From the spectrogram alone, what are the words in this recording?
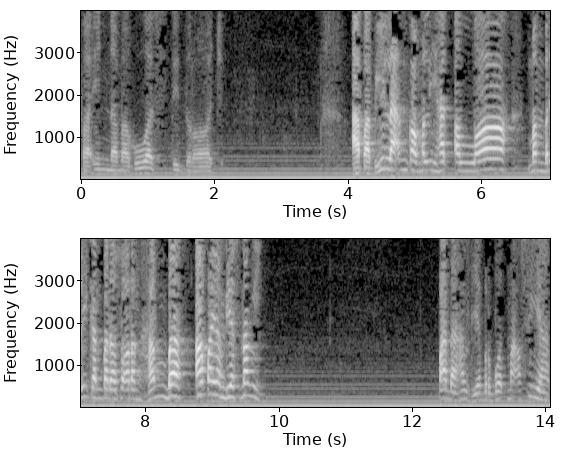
fa innama huwa istidraj. Apabila engkau melihat Allah memberikan pada seorang hamba apa yang dia senangi. Padahal dia berbuat maksiat.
